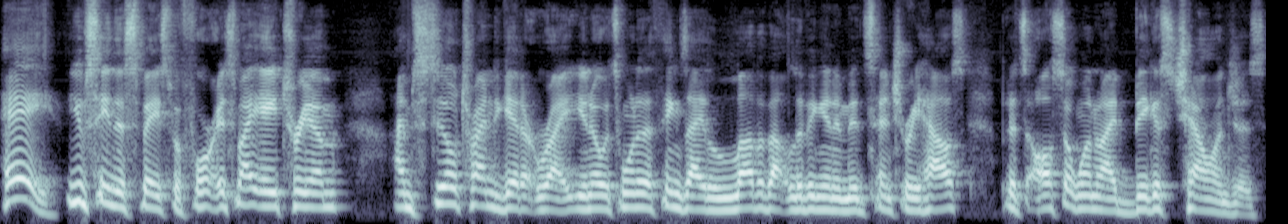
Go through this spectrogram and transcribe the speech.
Hey, you've seen this space before. It's my atrium. I'm still trying to get it right. You know, it's one of the things I love about living in a mid-century house, but it's also one of my biggest challenges.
